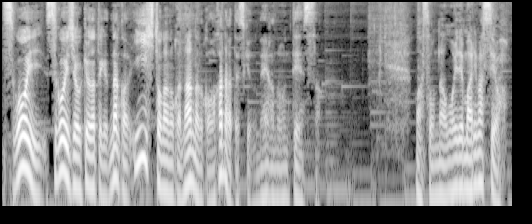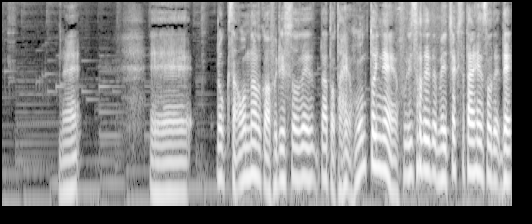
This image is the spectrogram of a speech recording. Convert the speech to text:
すごい、すごい状況だったけど、なんかいい人なのか何なのか分かんなかったですけどね、あの運転手さん。まあそんな思い出もありますよ。ね。えー、ロックさん、女の子は振り袖だと大変。本当にね、振り袖でめちゃくちゃ大変そうで。で、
